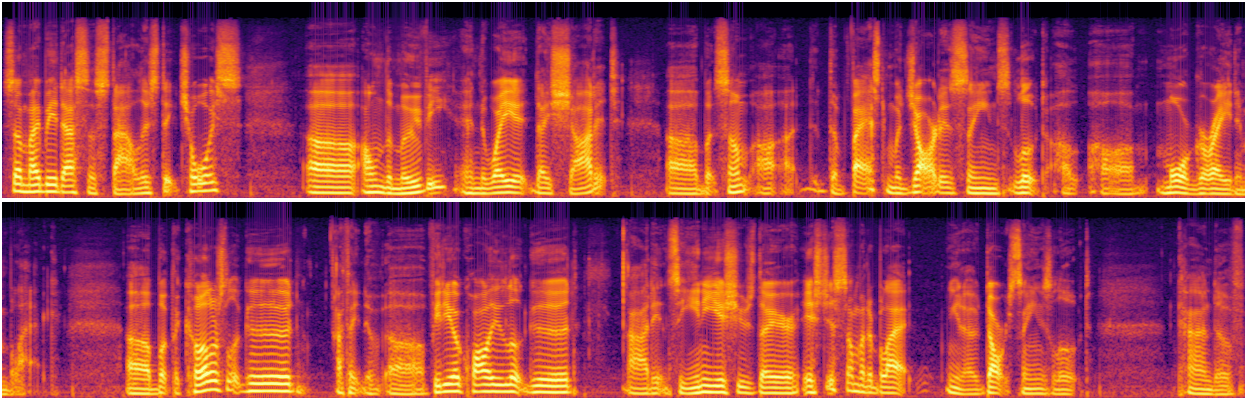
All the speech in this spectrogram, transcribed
So maybe that's a stylistic choice uh, on the movie and the way it, they shot it. Uh, but some, uh, the vast majority of scenes looked more gray than black. Uh, but the colors look good. I think the uh, video quality looked good. I didn't see any issues there. It's just some of the black, you know, dark scenes looked kind of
